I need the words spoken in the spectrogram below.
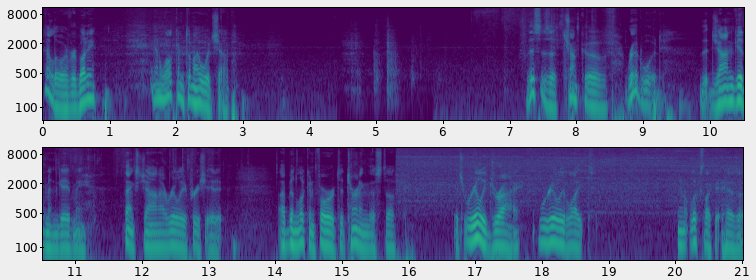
Hello, everybody, and welcome to my woodshop. This is a chunk of redwood that John Gidman gave me. Thanks, John. I really appreciate it. I've been looking forward to turning this stuff. It's really dry, really light, and it looks like it has a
